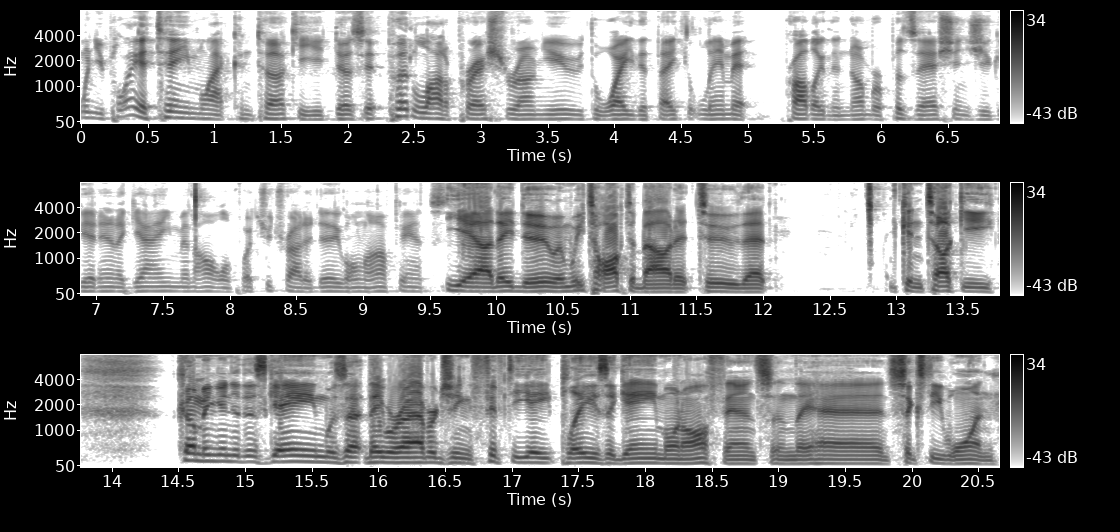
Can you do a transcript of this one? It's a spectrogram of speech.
when you play a team like Kentucky, does it put a lot of pressure on you the way that they limit probably the number of possessions you get in a game and all of what you try to do on offense? Yeah, they do, and we talked about it too. That Kentucky coming into this game was that they were averaging 58 plays a game on offense, and they had 61.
